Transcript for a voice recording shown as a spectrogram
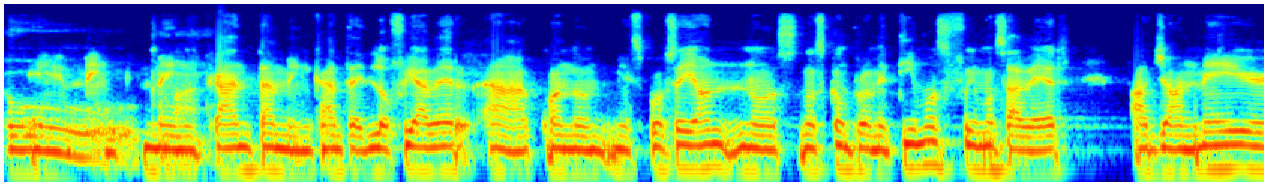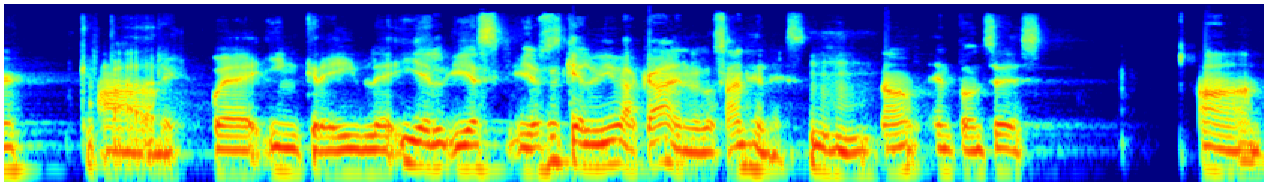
Eh, me, encanta, me encanta. Lo fui a ver uh, cuando mi esposa y yo nos, nos comprometimos, fuimos a ver a John Mayer, Qué padre. fue increíble. Y, él, y, es, y eso es que él vive acá en Los Ángeles, ¿no? Entonces, um,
